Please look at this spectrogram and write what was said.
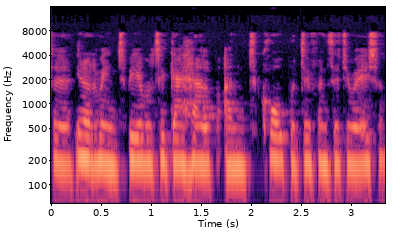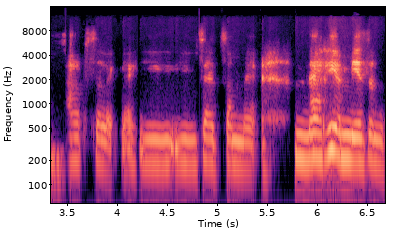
to you know what I mean to be able to get help and to cope with different situations. Absolutely, you you said some many amazing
